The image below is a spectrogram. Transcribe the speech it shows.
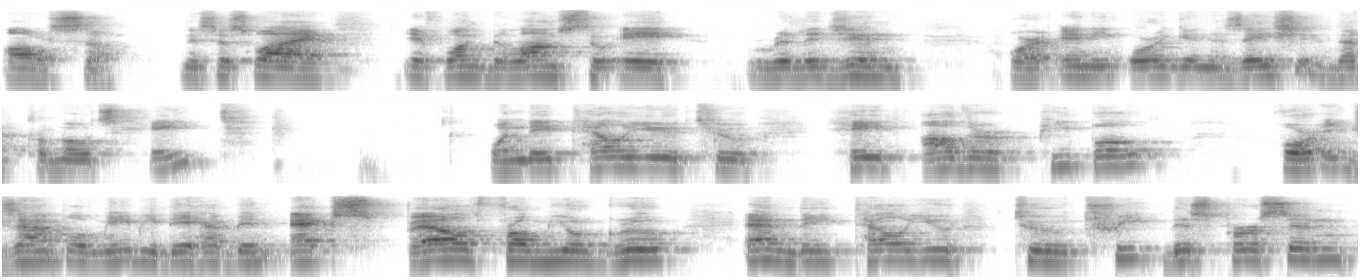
also. This is why, if one belongs to a religion or any organization that promotes hate, when they tell you to hate other people, for example, maybe they have been expelled from your group and they tell you to treat this person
